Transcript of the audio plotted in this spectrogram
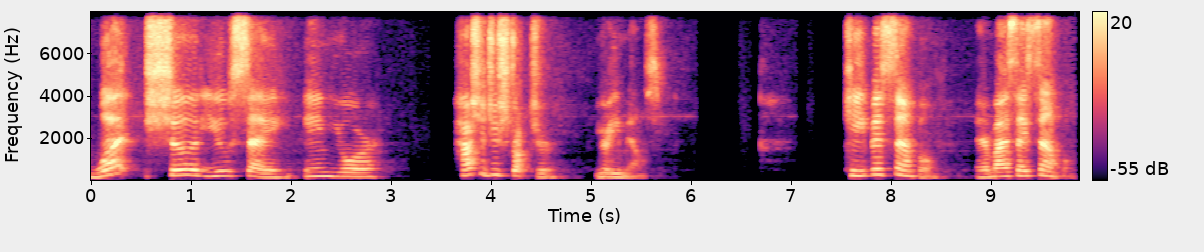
What should you say in your how should you structure your emails? Keep it simple. Everybody say simple.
